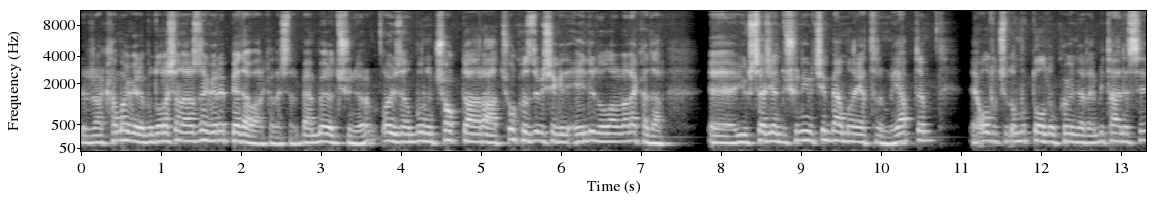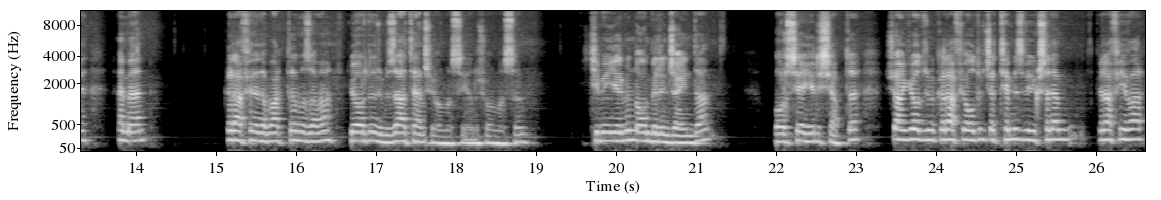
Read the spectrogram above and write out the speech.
rakama göre, bu dolaşan arzına göre bedava arkadaşlar. Ben böyle düşünüyorum. O yüzden bunun çok daha rahat, çok hızlı bir şekilde 50 dolarlara kadar e, yükseleceğini düşündüğüm için ben buna yatırımını yaptım. E, oldukça umutlu olduğum coinlerden bir tanesi. Hemen grafiğine de baktığımız zaman gördüğünüz gibi zaten şey olması yanlış olmasın. 2020'nin 11. ayında borsaya giriş yaptı. Şu an gördüğünüz grafiği oldukça temiz ve yükselen grafiği var.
